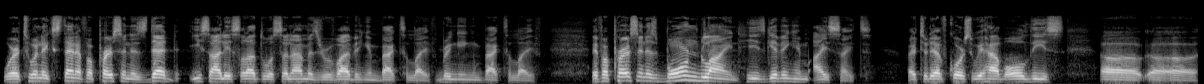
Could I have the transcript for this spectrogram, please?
Where to an extent, if a person is dead, Isa alayhi salatu wasalam is reviving him back to life, bringing him back to life. If a person is born blind, he's giving him eyesight. Right? Today, of course, we have all these uh, uh,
